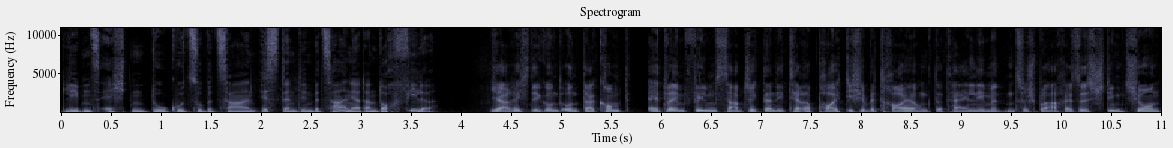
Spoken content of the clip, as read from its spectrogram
lebensechten Doku zu bezahlen ist. Denn den bezahlen ja dann doch viele. Ja, richtig. Und, und da kommt etwa im Film Subject dann die therapeutische Betreuung der Teilnehmenden zur Sprache. Also es stimmt schon,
